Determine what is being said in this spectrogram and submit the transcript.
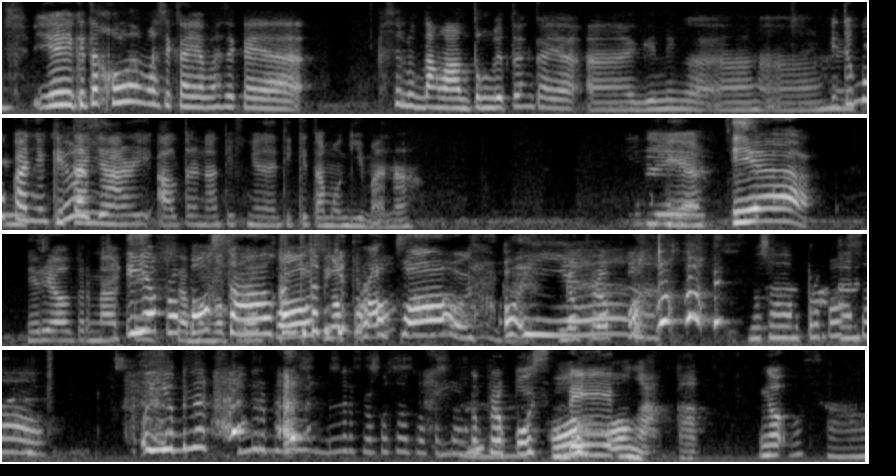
Iya, kita kalau masih kayak masih kayak masih luntang lantung gitu yang kayak ah, gini nggak ah, ah, itu bukannya Iya kita nggak sih? nyari alternatifnya nanti kita mau gimana Iya. iya nyari alternatif Iya, sama proposal. Kan kita bikin nge-propose. Oh iya. Nge-propose. Masalah proposal. Oh iya bener, bener bener bener proposal proposal. nge-propose Oh, date oh ngakak. nge Proposal.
